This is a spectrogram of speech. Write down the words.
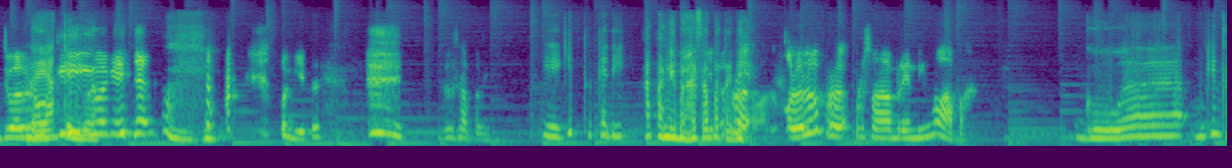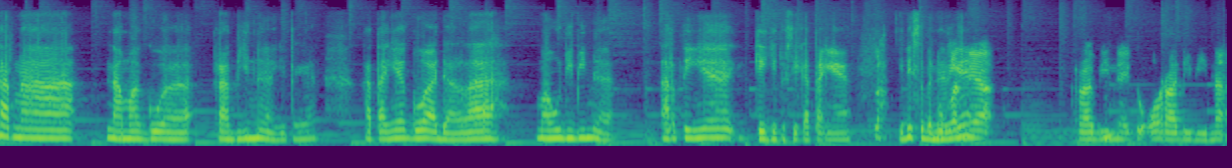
Jual yakin rugi gue kayaknya. Kok gitu? Terus apa lagi? Ya gitu tadi. Apa nih bahas apa Itu tadi? Kalau lu personal branding lu apa? Gue mungkin karena nama gue Rabina gitu ya. Katanya gue adalah mau dibina. Artinya kayak gitu sih katanya. Lah, Jadi sebenarnya Rabina itu ora dibina.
